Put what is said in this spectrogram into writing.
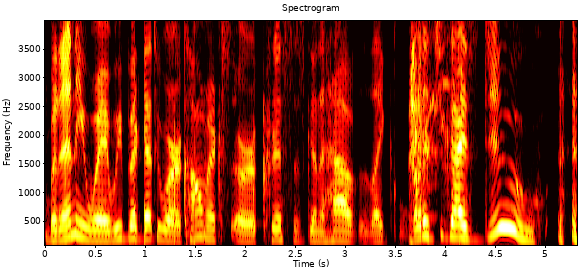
But anyway, we better get to our comics, or Chris is gonna have like, what did you guys do?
